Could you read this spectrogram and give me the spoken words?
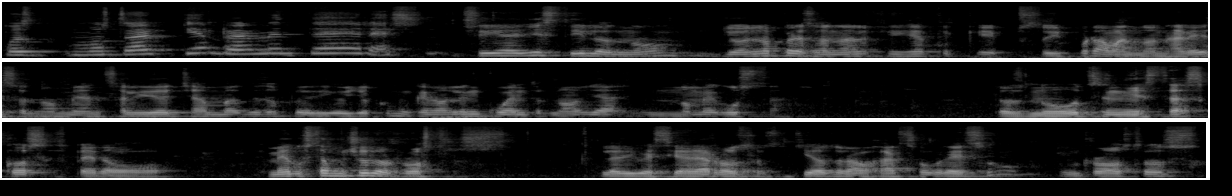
pues, mostrar quién realmente eres. Sí, hay estilos, ¿no? Yo en lo personal, fíjate que pues, estoy por abandonar eso, ¿no? Me han salido chambas de eso, pero digo, yo como que no lo encuentro, ¿no? Ya no me gusta los nudes ni estas cosas, pero me gustan mucho los rostros la diversidad de rostros. Quiero trabajar sobre eso, en rostros,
